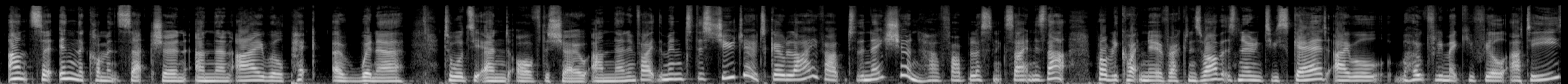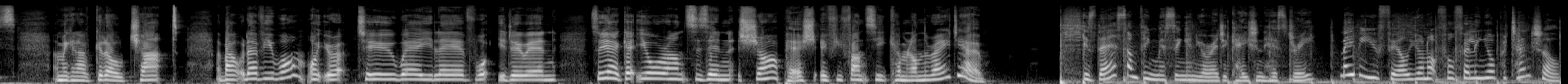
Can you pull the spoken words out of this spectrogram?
answer in the comments section, and then I will pick a winner towards the end of the show and then invite them into the studio to go live out to the nation. How fabulous and exciting is that? Probably quite nerve wracking as well, but there's no need to be scared. I will hopefully make you feel at ease and we can have a good old chat about whatever you want, what you're up to, where you live, what you're doing. So, yeah, get your answers in sharpish if you fancy coming on the radio. Is there something missing in your education history? Maybe you feel you're not fulfilling your potential.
